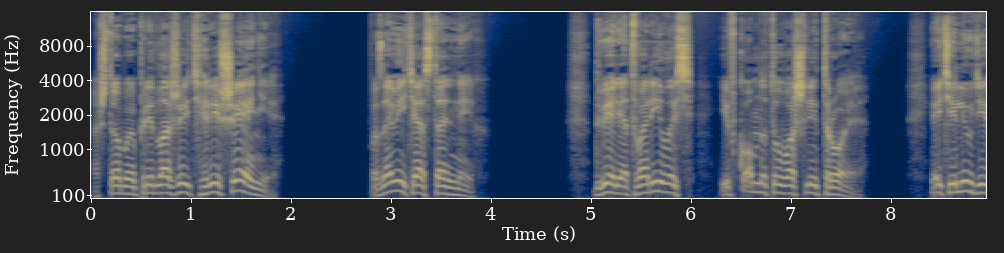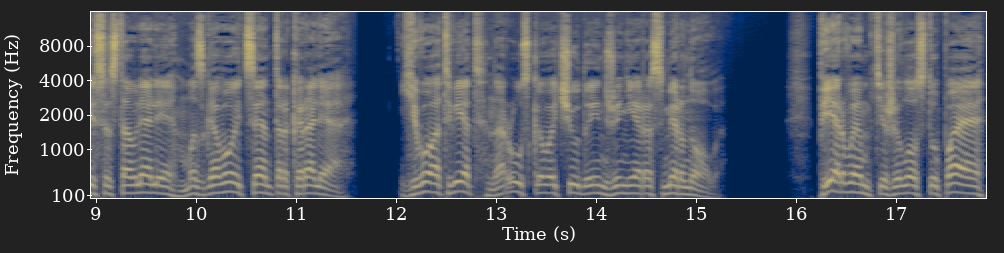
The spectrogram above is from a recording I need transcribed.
а чтобы предложить решение. Позовите остальных». Дверь отворилась, и в комнату вошли трое. Эти люди составляли мозговой центр короля. Его ответ на русского чудо-инженера Смирнова. Первым, тяжело ступая,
